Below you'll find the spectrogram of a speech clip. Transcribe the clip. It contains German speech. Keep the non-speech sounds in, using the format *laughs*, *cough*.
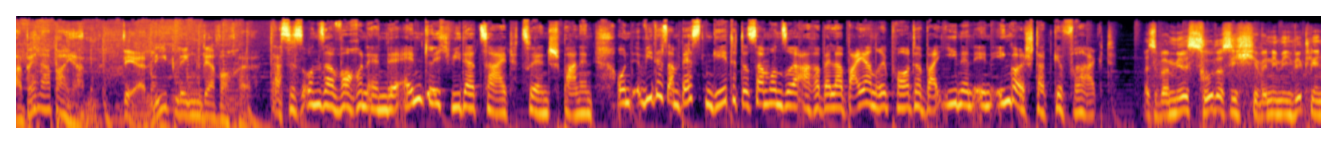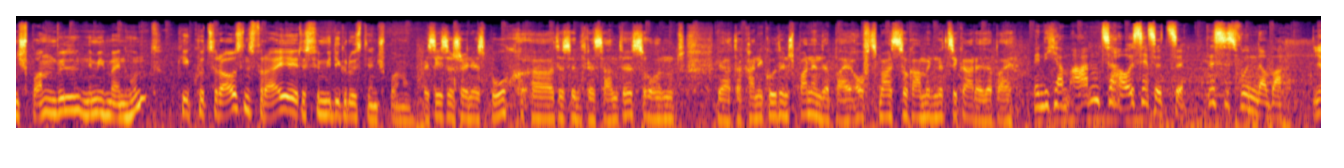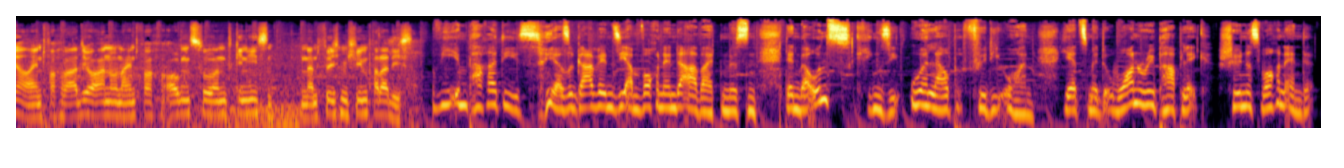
Arabella Bayern, der Liebling der Woche. Das ist unser Wochenende. Endlich wieder Zeit zu entspannen. Und wie das am besten geht, das haben unsere Arabella Bayern Reporter bei Ihnen in Ingolstadt gefragt. Also bei mir ist es so, dass ich, wenn ich mich wirklich entspannen will, nehme ich meinen Hund, gehe kurz raus ins Freie. Das ist für mich die größte Entspannung. Es ist ein schönes Buch, äh, das interessant ist und ja, da kann ich gut entspannen dabei. Oftmals sogar mit einer Zigarre dabei. Wenn ich am Abend zu Hause sitze, das ist wunderbar. Ja, einfach Radio an und einfach Augen zu und genießen. Und dann fühle ich mich wie im Paradies. Wie im Paradies. *laughs* Ja, sogar wenn Sie am Wochenende arbeiten müssen. Denn bei uns kriegen Sie Urlaub für die Ohren. Jetzt mit One Republic. Schönes Wochenende.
